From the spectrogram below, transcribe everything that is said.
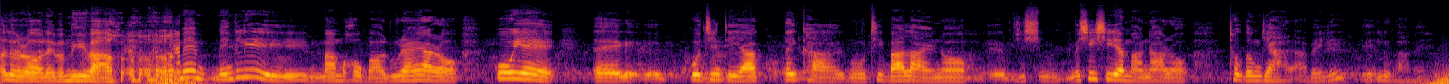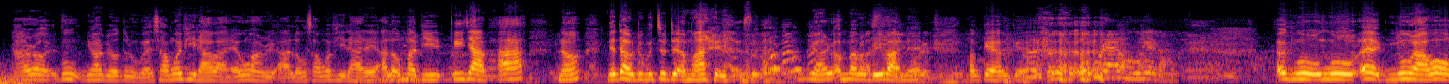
အဲ့လိုတော့လဲမမေးပါဘူးမင်းမိန်းကလေးမှမဟုတ်ပါဘူးလူတိုင်းကတော့ကိုယ့်ရဲ့အဲကိုချင်းတရားတိတ်ခါကိုထိပါလာရင်တော့မရှိရှိရမှာနာတော့ ထုတ်သုံးကြရတာပဲလေအဲ့လိုပါပဲဒါကတော့အခုညပြောသလိုပဲဆောင်းဝဲဖြေထားပါတယ်ဟိုကအားလုံးဆောင်းဝဲဖြေထားတယ်အားလုံးအမှတ်ပေးပေးကြပါနော်မျက်တောင်တူမကျွတ်တဲ့အမားတွေညတော့အမှတ်မပေးပါနဲ့ဟုတ်ကဲ့ဟုတ်ကဲ့ကိုယ်တိုင်ငိုလေလားအငိုငိုအဲငိုတာပေါ့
